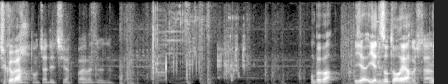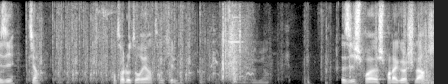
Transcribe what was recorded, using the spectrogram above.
Tu cover? J'entends déjà des tirs. Ouais, vas-y, vas-y. On peut pas. Il y, a- il y a des autoréas. Mizi. Tiens. Prends-toi l'autoréa, tranquille. Vas-y, je prends, je prends la gauche, large.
